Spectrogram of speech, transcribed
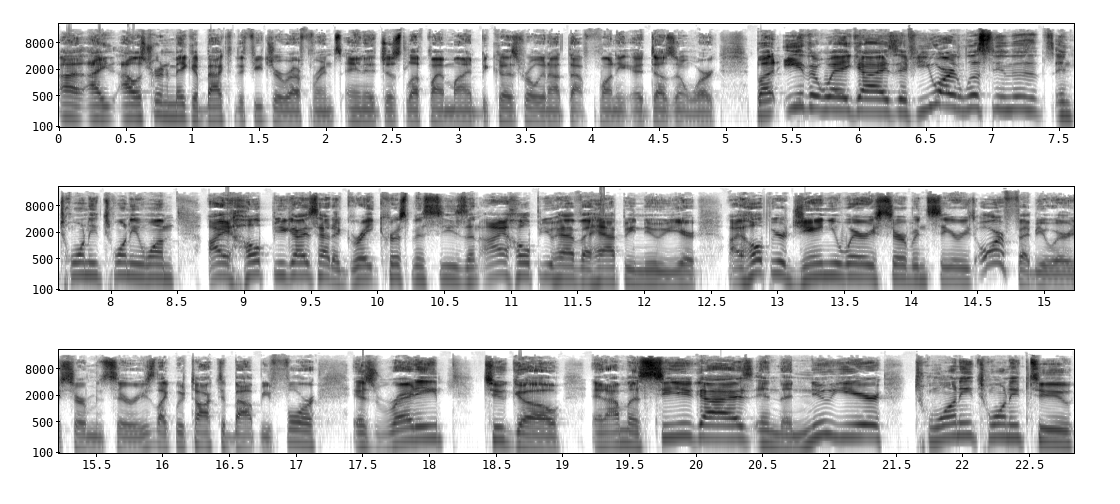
I, I was trying to make a Back to the Future reference and it just left my mind because it's really not that funny. It doesn't work. But either way, guys, if you are listening to this in 2021, I hope you guys had a great Christmas season. I hope you have a happy new year. I hope your January sermon series or February sermon series, like we talked about before, is ready to go. And I'm going to see you guys in the new year 2022.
